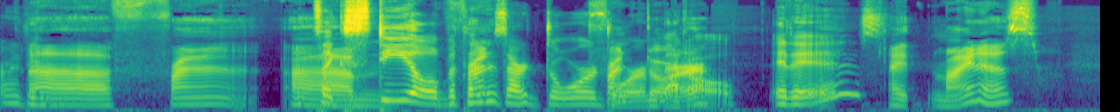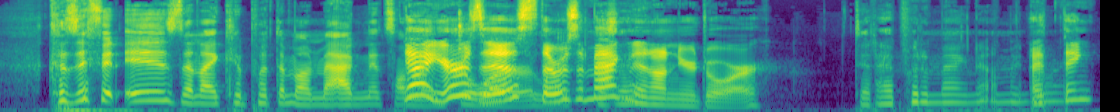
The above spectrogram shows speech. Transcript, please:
Or are they? uh, front. it's like um, steel, but then is our door door door. metal? It is. I, mine is. Because if it is, then I could put them on magnets on Yeah, yours door, is. There was a like, is it- magnet on your door. Did I put a magnet on my door? I think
